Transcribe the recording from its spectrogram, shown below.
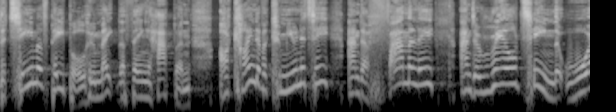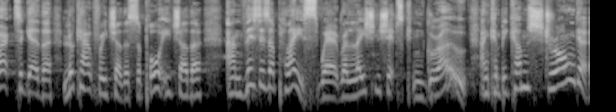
the team of people who make the thing happen are kind of a community and a family and a real team that work together, look out for each other, support each other. And this is a place where relationships can grow and can become stronger.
